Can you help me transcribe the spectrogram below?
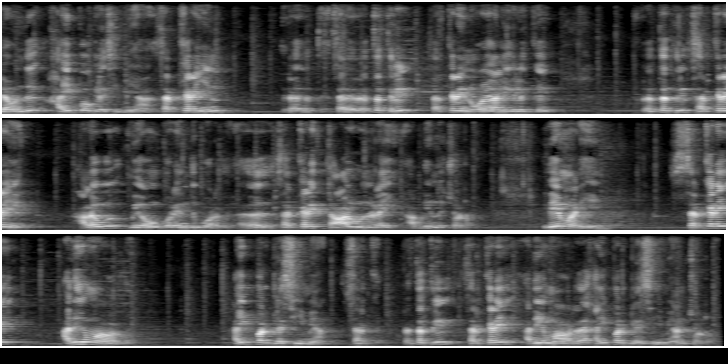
இதை வந்து ஹைப்போகிளைசிமியா சர்க்கரையின் இரத்தத்தில் சர்க்கரை நோயாளிகளுக்கு இரத்தத்தில் சர்க்கரை அளவு மிகவும் குறைந்து போகிறது அதாவது சர்க்கரை தாழ்வு நிலை அப்படின்னு சொல்கிறோம் இதே மாதிரி சர்க்கரை அதிகமாகிறது. ஹைப்பர் கிளசீமியா சர்க் ரத்தத்தில் சர்க்கரை அதிகமாகிறத ஹைப்பர் கிளைசீமியான்னு சொல்கிறோம்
